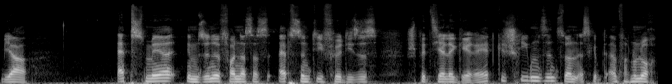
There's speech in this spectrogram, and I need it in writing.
ja, Apps mehr im Sinne von, dass das Apps sind, die für dieses spezielle Gerät geschrieben sind, sondern es gibt einfach nur noch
